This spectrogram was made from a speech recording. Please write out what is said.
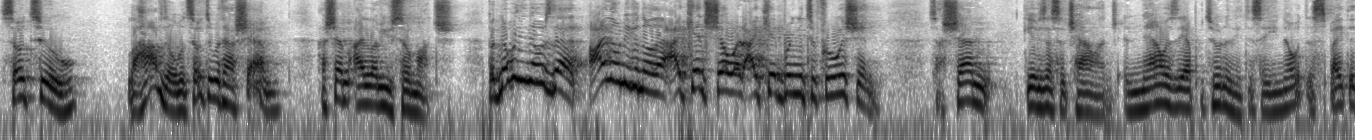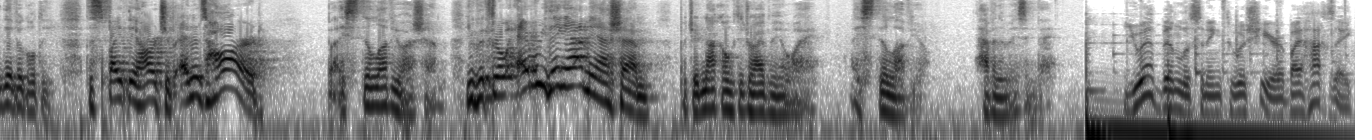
So too, lahavdil, but so too with Hashem. Hashem, I love you so much. But nobody knows that. I don't even know that. I can't show it. I can't bring it to fruition. So Hashem gives us a challenge. And now is the opportunity to say, you know what, despite the difficulty, despite the hardship, and it's hard, but I still love you, Hashem. You could throw everything at me, Hashem, but you're not going to drive me away. I still love you. Have an amazing day. You have been listening to a shiur by Hachzeik.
